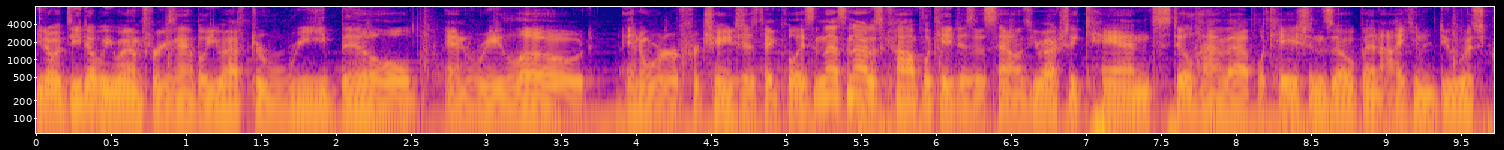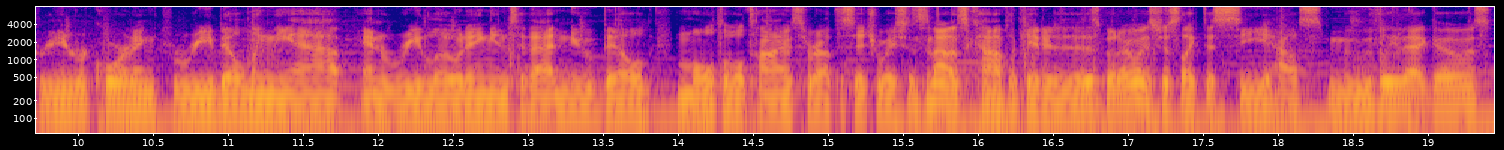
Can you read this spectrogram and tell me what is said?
you know, DWM for example, you have to rebuild and reload in order for changes to take place. And that's not as complicated as it sounds. You actually can still have applications open. I can do a screen recording, rebuilding the app and reloading into that new build multiple times throughout the situation. It's not as complicated as it is, but I always just like to see how smoothly that goes.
